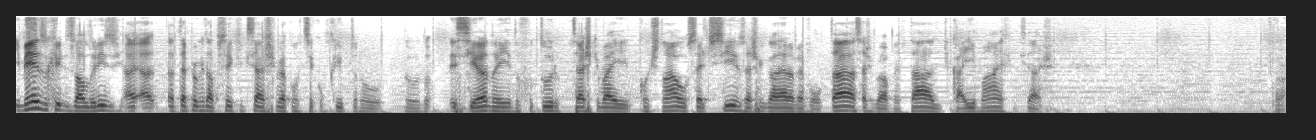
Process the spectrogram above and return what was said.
E mesmo que desvalorize, a- a- até perguntar pra você o que que você acha que vai acontecer com cripto no, no- no- esse ano aí, no futuro. Você acha que vai continuar o ceticismo? Você acha que a galera vai voltar? Você acha que vai aumentar, cair mais? O que que você acha? Tá.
